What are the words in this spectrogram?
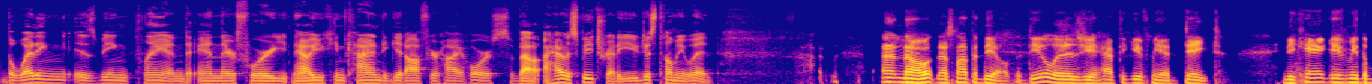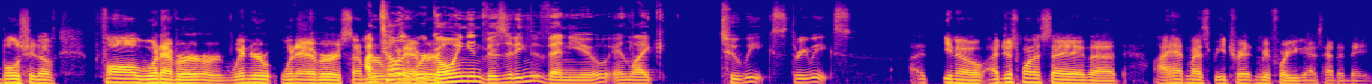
the wedding is being planned, and therefore you, now you can kind of get off your high horse about. I have a speech ready. You just tell me when. Uh, no, that's not the deal. The deal is you have to give me a date, and you can't give me the bullshit of fall whatever or winter whatever or summer. I'm telling you, we're going and visiting the venue in like two weeks, three weeks. I- You know, I just want to say that I had my speech written before you guys had a date.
